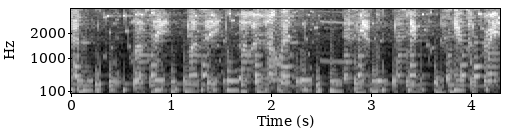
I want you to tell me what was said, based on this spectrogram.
Jack, Lucy, Lucy, the little wit, Escape, escape, escape and Bree.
